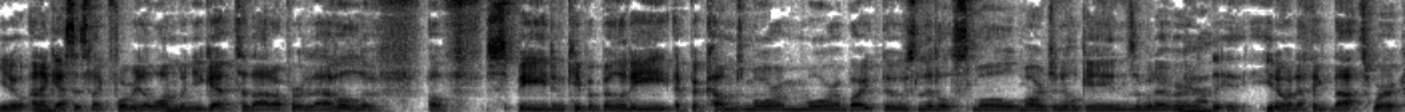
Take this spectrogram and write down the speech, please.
you know, and I guess it's like Formula One. When you get to that upper level of of speed and capability, it becomes more and more about those little small marginal gains or whatever. Yeah. You know, and I think that's where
